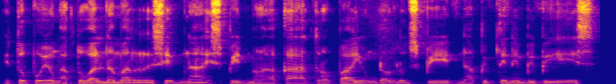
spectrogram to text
Ito po yung actual na marireceive na speed mga katropa. Yung download speed na 15 Mbps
